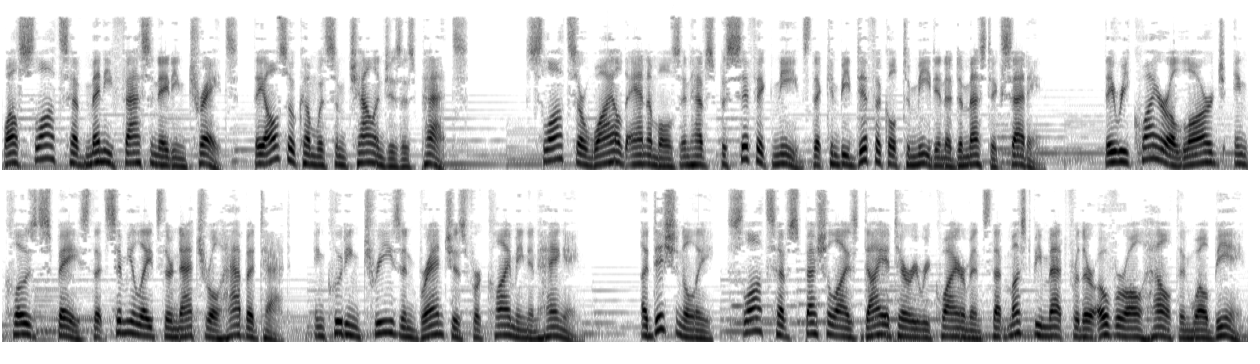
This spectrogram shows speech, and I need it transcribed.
While sloths have many fascinating traits, they also come with some challenges as pets. Sloths are wild animals and have specific needs that can be difficult to meet in a domestic setting. They require a large, enclosed space that simulates their natural habitat, including trees and branches for climbing and hanging. Additionally, sloths have specialized dietary requirements that must be met for their overall health and well-being.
